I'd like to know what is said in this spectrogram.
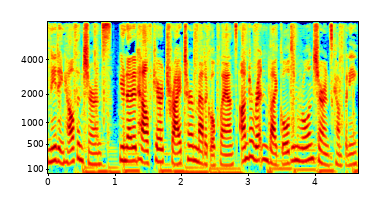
Needing health insurance. United Healthcare Tri Term Medical Plans, underwritten by Golden Rule Insurance Company,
